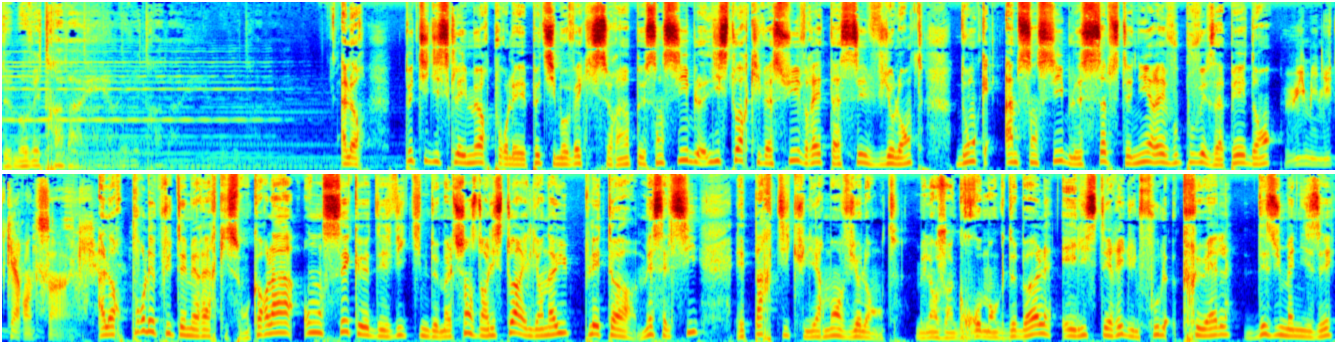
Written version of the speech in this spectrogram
de mauvais travail. Alors, petit disclaimer pour les petits mauvais qui seraient un peu sensibles, l'histoire qui va suivre est assez violente, donc âme sensible, s'abstenir et vous pouvez zapper dans 8 minutes 45. alors pour les plus téméraires qui sont encore là, on sait que des victimes de malchance dans l'histoire, il y en a eu pléthore, mais celle-ci est particulièrement violente. Mélange un gros manque de bol et l'hystérie d'une foule cruelle, déshumanisée,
